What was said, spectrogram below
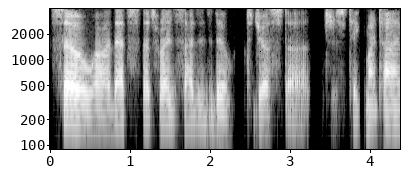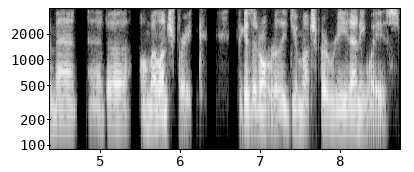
So uh, that's that's what I decided to do to just uh, just take my time at at uh, on my lunch break because I don't really do much but read anyways.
